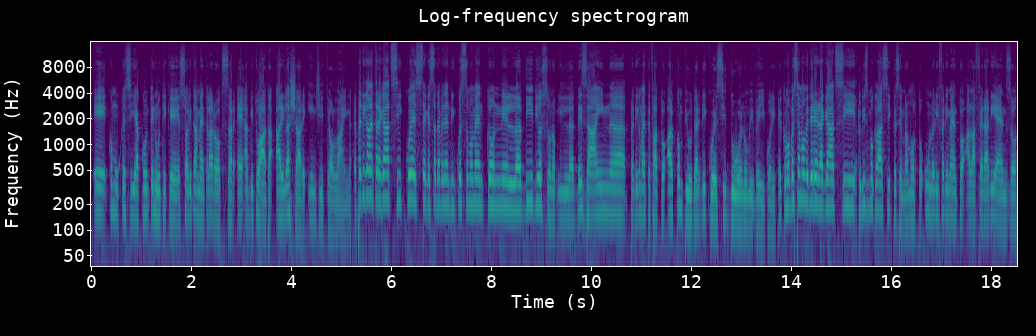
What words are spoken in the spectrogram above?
e comunque sia contenuti che solitamente la Rockstar è abituata a rilasciare in GT Online. E praticamente ragazzi queste che state vedendo in questo momento nel video sono il design uh, praticamente fatto al computer di questi due nuovi veicoli. E come possiamo vedere ragazzi Turismo Classic sembra molto un riferimento alla Ferrari Enzo,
